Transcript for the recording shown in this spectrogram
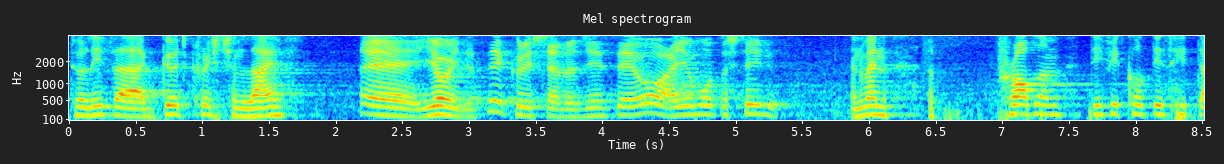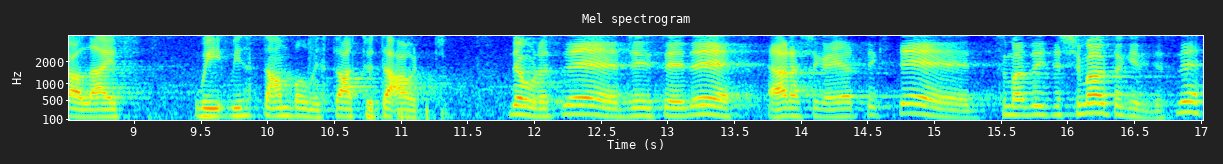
to live a good Christian life. えー良いですねクリスチャンの人生を歩もうとしている And when a problem, difficulties hit our life, we, we stumble, we start to doubt. でもですね人生で嵐がやってきてつまずいてしまう時にですね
